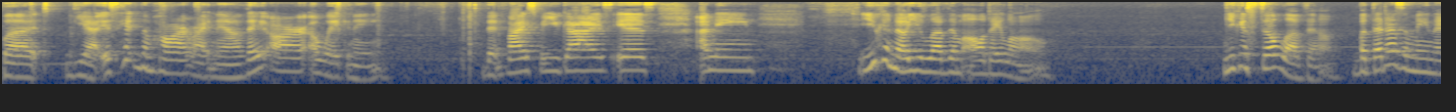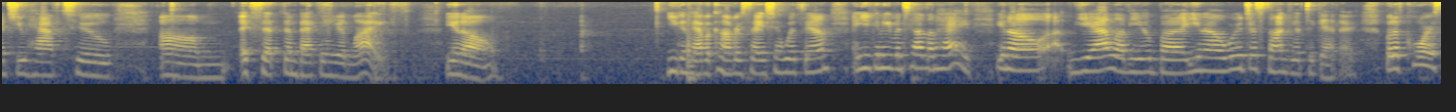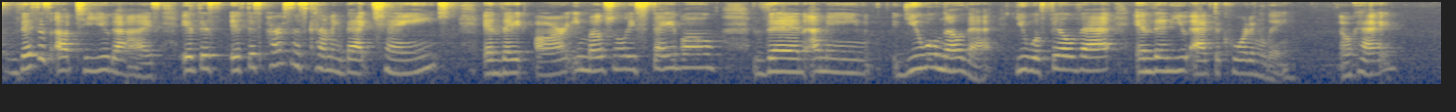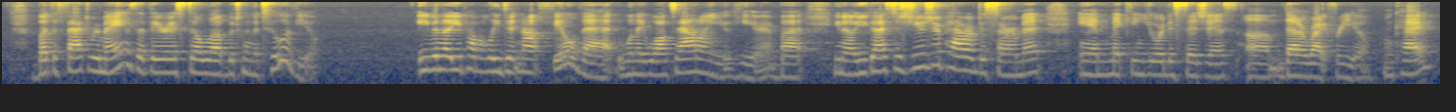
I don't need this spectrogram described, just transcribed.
But yeah, it's hitting them hard right now. They are awakening. The advice for you guys is I mean, you can know you love them all day long. You can still love them, but that doesn't mean that you have to um, accept them back in your life. You know, you can have a conversation with them and you can even tell them hey you know yeah i love you but you know we're just not good together. But of course this is up to you guys. If this if this person is coming back changed and they are emotionally stable then i mean you will know that. You will feel that and then you act accordingly okay but the fact remains that there is still love between the two of you even though you probably did not feel that when they walked out on you here. But you know, you guys just use your power of discernment in making your decisions um, that are right for you. Okay.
